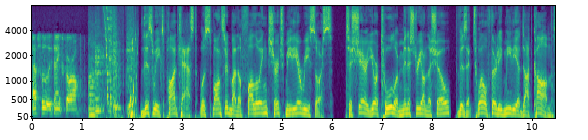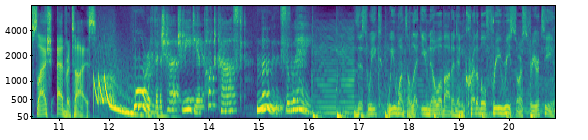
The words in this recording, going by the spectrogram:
Absolutely. Thanks, Carl. This week's podcast was sponsored by the following church media resource. To share your tool or ministry on the show, visit 1230media.com slash advertise. More of the Church Media Podcast, moments away. This week, we want to let you know about an incredible free resource for your team.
